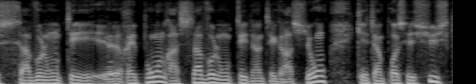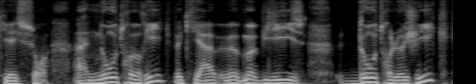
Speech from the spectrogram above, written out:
sa volonté, répondre à sa volonté d'intégration, qui est un processus qui est sur un autre rythme, qui mobilise d'autres logiques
